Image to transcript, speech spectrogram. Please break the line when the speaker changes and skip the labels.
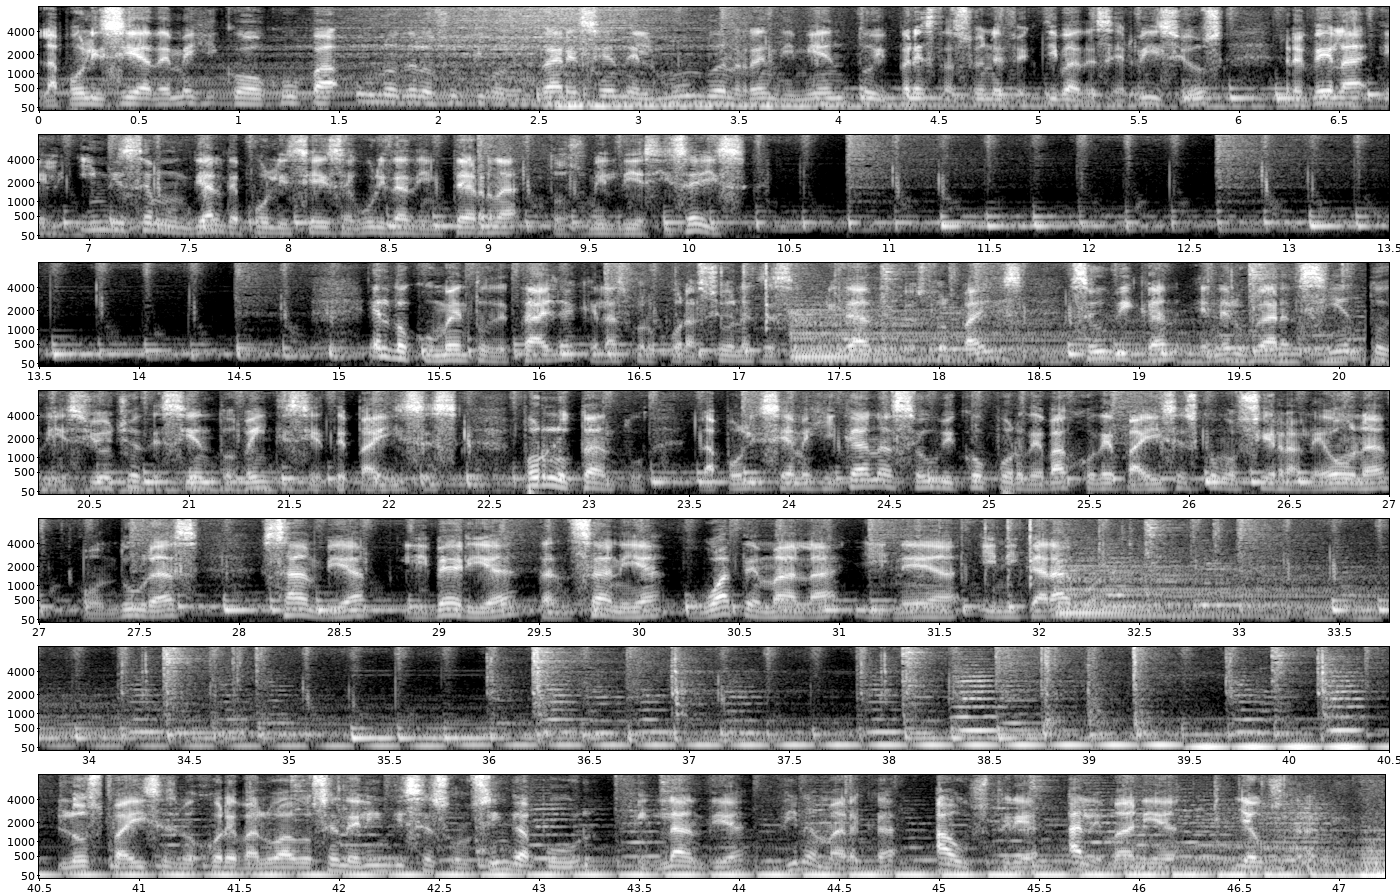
La Policía de México ocupa uno de los últimos lugares en el mundo en rendimiento y prestación efectiva de servicios, revela el Índice Mundial de Policía y Seguridad Interna 2016. El documento detalla que las corporaciones de seguridad de nuestro país se ubican en el lugar 118 de 127 países. Por lo tanto, la policía mexicana se ubicó por debajo de países como Sierra Leona, Honduras, Zambia, Liberia, Tanzania, Guatemala, Guinea y Nicaragua. Los países mejor evaluados en el índice son Singapur, Finlandia, Dinamarca, Austria, Alemania y Australia.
